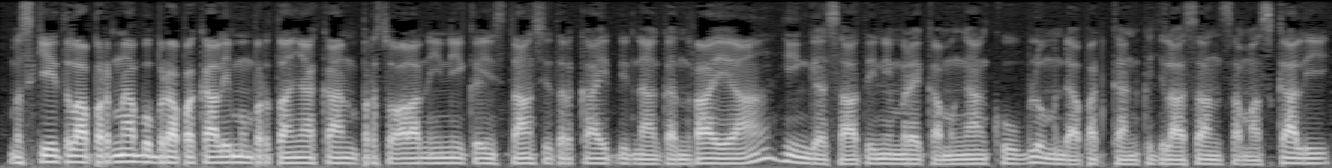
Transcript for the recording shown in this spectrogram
Meski telah pernah beberapa kali mempertanyakan persoalan ini ke instansi terkait di Nagan Raya, hingga saat ini mereka mengaku belum mendapatkan kejelasan sama sekali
